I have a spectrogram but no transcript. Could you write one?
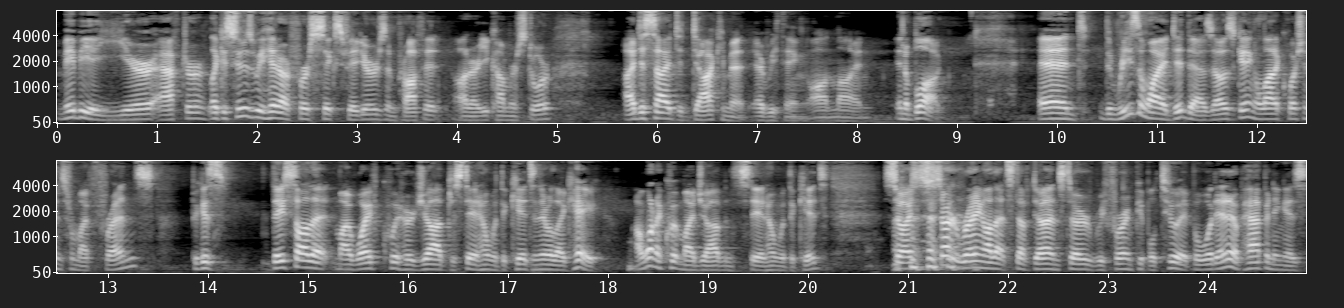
maybe a year after. Like as soon as we hit our first six figures in profit on our e-commerce store, I decided to document everything online in a blog. And the reason why I did that is I was getting a lot of questions from my friends because they saw that my wife quit her job to stay at home with the kids, and they were like, "Hey, I want to quit my job and stay at home with the kids." So I started writing all that stuff down, and started referring people to it. But what ended up happening is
